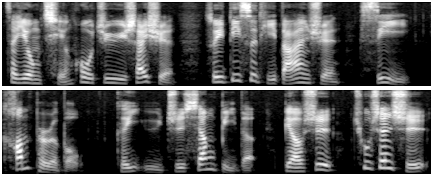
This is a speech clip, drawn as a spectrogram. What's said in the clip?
再用前后句意筛选。所以第四题答案选 C，comparable，可以与之相比的，表示出生时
